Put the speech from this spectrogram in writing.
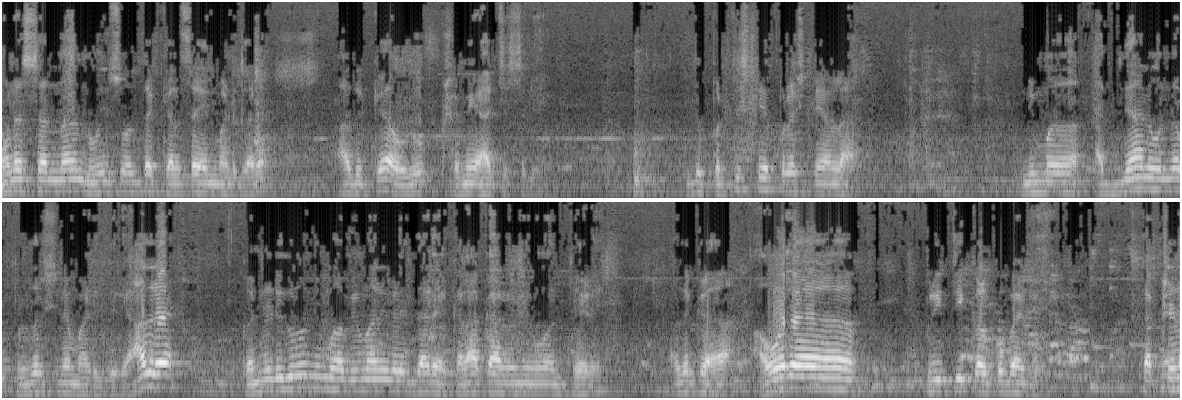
ಮನಸ್ಸನ್ನು ನೋಯಿಸುವಂಥ ಕೆಲಸ ಏನು ಮಾಡಿದ್ದಾರೆ, ಅದಕ್ಕೆ ಅವರು ಕ್ಷಮೆ ಯಾಚಿಸಲಿ. ಇದು ಪ್ರತಿಷ್ಠೆ ಪ್ರಶ್ನೆ ಅಲ್ಲ. ನಿಮ್ಮ ಅಜ್ಞಾನವನ್ನು ಪ್ರದರ್ಶನ ಮಾಡಿದ್ದೀರಿ. ಆದರೆ ಕನ್ನಡಿಗರು ನಿಮ್ಮ ಅಭಿಮಾನಿಗಳಿದ್ದಾರೆ, ಕಲಾಕಾರ ನೀವು ಅಂಥೇಳಿ ಅದಕ್ಕೆ ಅವರ ಪ್ರೀತಿ ಕಳ್ಕೊಬೇಡ್ರಿ. ತಕ್ಷಣ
